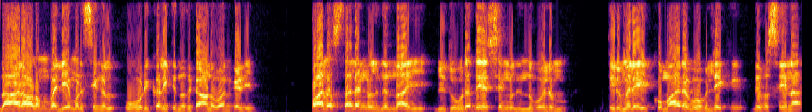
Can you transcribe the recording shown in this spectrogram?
ധാരാളം വലിയ മത്സ്യങ്ങൾ ഓടിക്കളിക്കുന്നത് കാണുവാൻ കഴിയും. പല സ്ഥലങ്ങളിൽ നിന്നായി വിദൂര ദേശങ്ങളിൽ നിന്ന് പോലും തിരുമലൈ കുമാരകോവിലേക്ക് ദിവസേന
